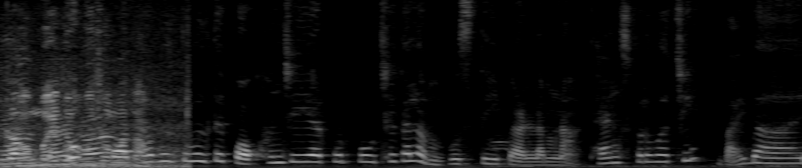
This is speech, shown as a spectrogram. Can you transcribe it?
হ্যাঁ, কথা বলতে বলতে কখন যে এয়ারপোর্ট পৌঁছে গেলাম বুঝতেই পারলাম না। Thanks for watching bye bye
